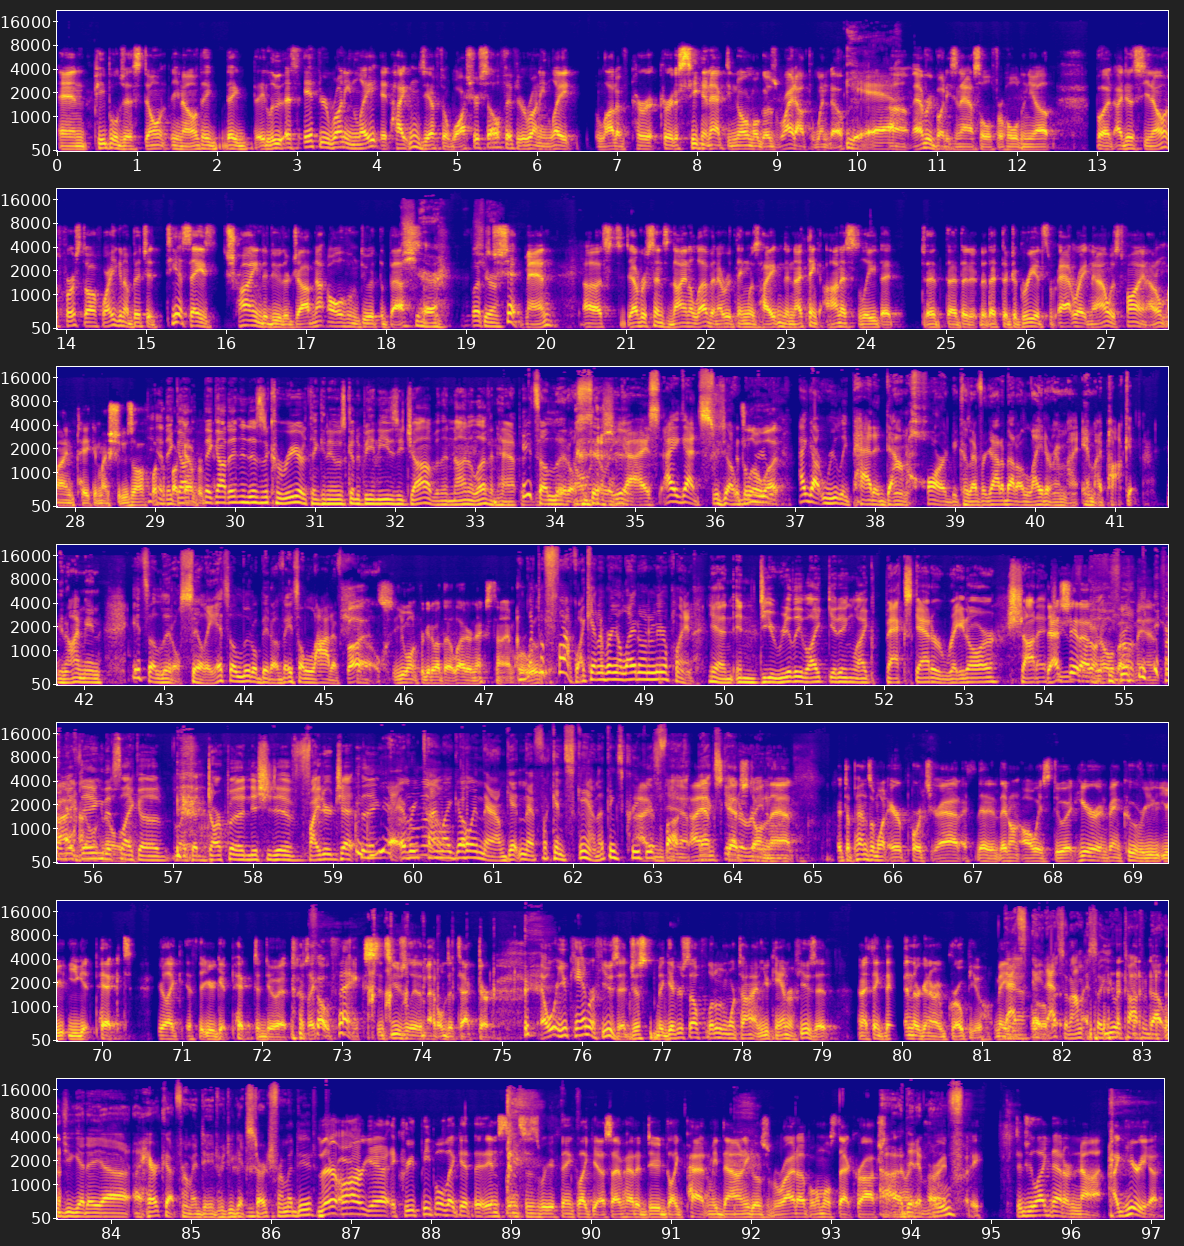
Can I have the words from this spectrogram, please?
And people just don't, you know, they they they lose. If you're running late, it heightens. You have to wash yourself. If you're running late, a lot of cur- courtesy and acting normal goes right out the window. Yeah. Um, everybody's an asshole for holding you up. But I just, you know, first off, why are you going to bitch at TSA is trying to do their job. Not all of them do it the best. sure. But sure. shit, man. Uh, ever since 9/11, everything was heightened, and I think honestly that that, that, that, that the degree it's at right now is fine. I don't mind taking my shoes off. What Yeah, the they fuck got ever. they got in it as a career, thinking it was going to be an easy job, and then 9-11 happened. It's a little silly, shit. guys. I got s- you know, It's a little really- what? I got really patted down hard because I forgot about a lighter in my in my pocket. You know, I mean, it's a little silly. It's a little bit of. It's a lot of but show. you won't forget about that lighter next time. Or What will the you? fuck? Why can't I bring a lighter on an airplane? Yeah, and, and do you really like getting like backscatter radar shot at That you shit I don't know about, man. From I a thing that's know. like a like a DARPA initiative fighter jet thing. Yeah, every don't time know. I go in there, I'm getting that fucking scan. That thing's creepy as I'm- fuck. yeah. I am Backscatter sketched on that. It depends on what airports you're at. They, they don't always do it. Here in Vancouver, you, you you get picked. You're like, if you get picked to do it, it's like, oh, thanks. It's usually the metal detector, or you can refuse it. Just give yourself a little bit more time. You can refuse it, and I think then they're going to grope you. Maybe That's hey, that's what I'm. So you were talking about? Would you get a uh, a haircut from a dude? Would you get searched from a dude? There are, yeah, creep people that get the instances where you think, like, yes, I've had a dude like patting me down. He goes right up almost that crotch. Uh, did it right, move? buddy. Did you like that or not? I hear you.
